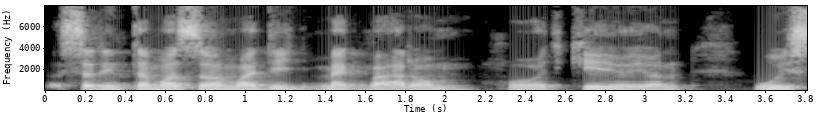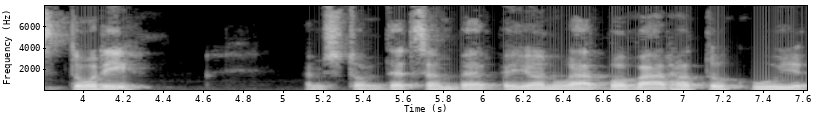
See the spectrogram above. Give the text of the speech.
Szerintem azzal majd így megvárom, hogy kijöjjön új sztori, nem is tudom, decemberben, januárban várhatók új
